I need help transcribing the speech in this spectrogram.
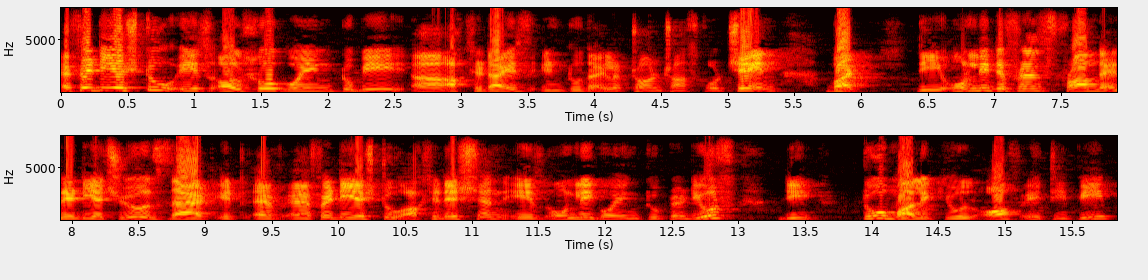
FADH2 is also going to be uh, oxidized into the electron transport chain, but the only difference from the NADH is that it FADH2 oxidation is only going to produce the 2 molecule of ATP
